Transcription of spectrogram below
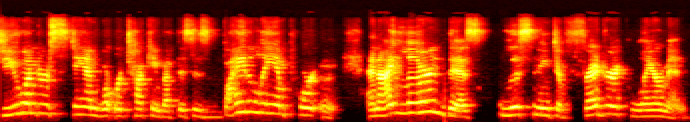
do you understand what we're talking about? This is vitally important. And I learned this listening to Frederick Lehrman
